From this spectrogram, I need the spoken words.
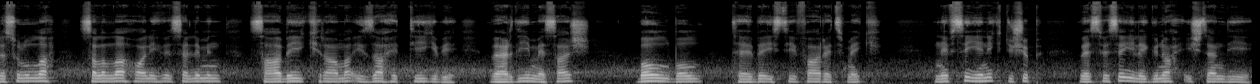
Resulullah sallallahu aleyhi ve sellemin sahabe-i kirama izah ettiği gibi verdiği mesaj bol bol tevbe istiğfar etmek, nefse yenik düşüp vesvese ile günah işlendiği,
